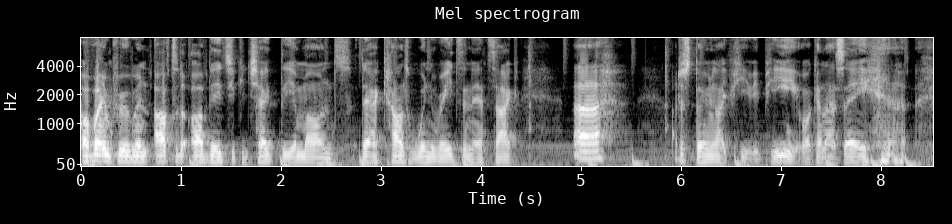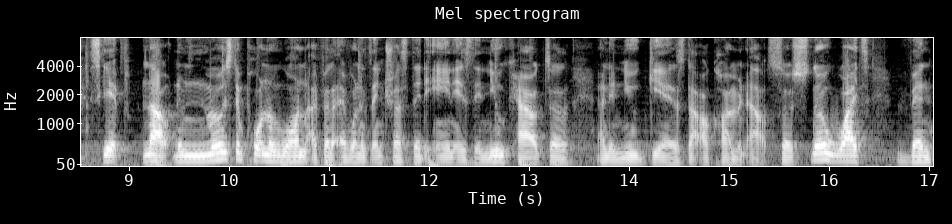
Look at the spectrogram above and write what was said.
other improvement, after the updates, you can check the amount, the account win rates and attack. Uh, I just don't like PvP. What can I say? Skip. Now, the most important one I feel like everyone is interested in is the new character and the new gears that are coming out. So Snow White Vent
